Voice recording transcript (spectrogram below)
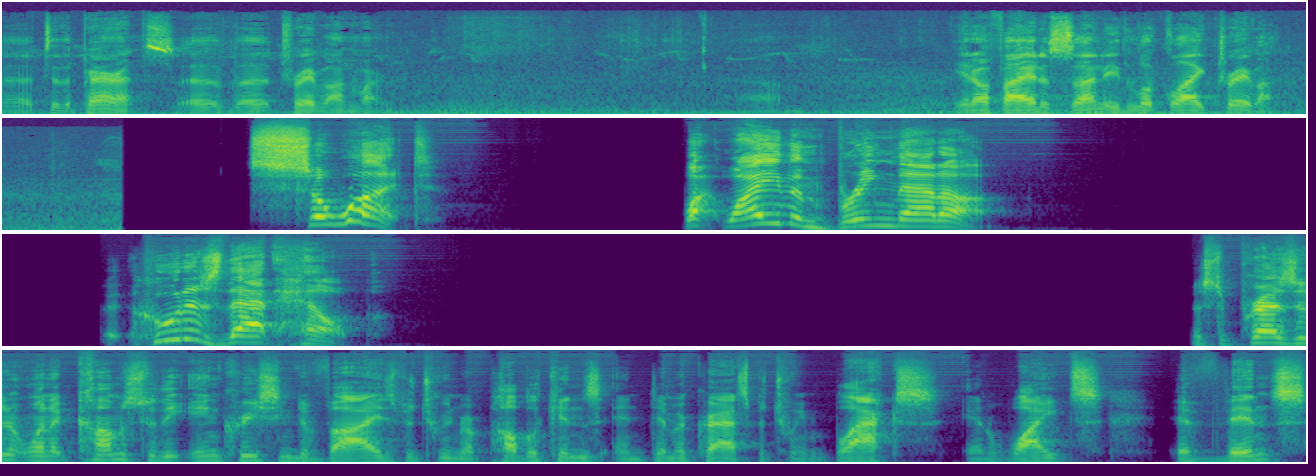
uh, to the parents of uh, Trayvon Martin. Um, you know, if I had a son, he'd look like Trayvon. So what? Why, why even bring that up? Who does that help? Mr. President, when it comes to the increasing divides between Republicans and Democrats, between blacks and whites, events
